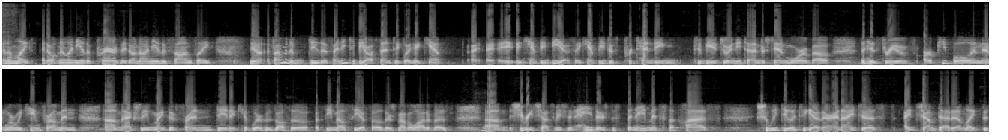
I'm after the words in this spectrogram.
And i'm like i don't know any of the prayers. I don't know any of the songs. Like you know if i'm going to do this i need to be authentic. Like i can't I, I, it can't be BS. I can't be just pretending to be a Jew. I need to understand more about the history of our people and, and where we came from. And um, actually, my good friend Dana Kibler, who's also a female CFO, there's not a lot of us, um, she reached out to me. She said, "Hey, there's this B'nai Mitzvah class. Should we do it together?" And I just I jumped at it. I'm like, this.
